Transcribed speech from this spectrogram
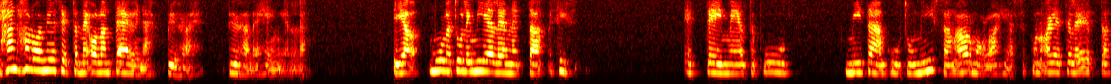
hän haluaa myös, että me ollaan täynnä pyhä, pyhällä hengellä. Ja mulle tuli mieleen, että siis ettei meiltä puut, mitään puutu missään armolahjassa, kun ajattelee, että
